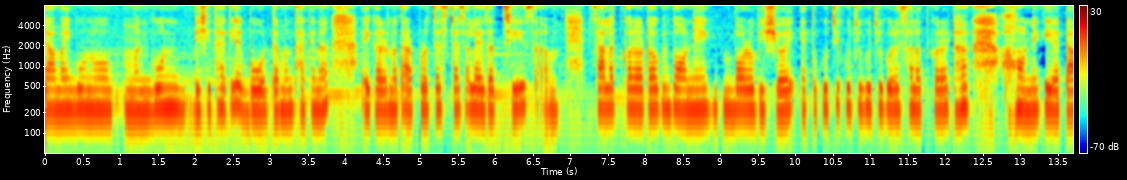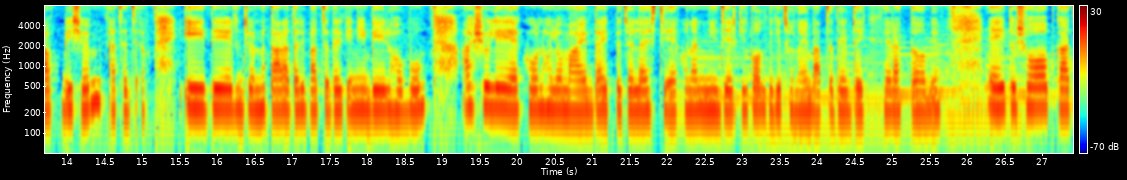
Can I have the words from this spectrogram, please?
জামাই গুণও মানে গুণ বেশি থাকলে বোর তেমন থাকে না। এই কারণে তারপর চেষ্টা চালিয়ে যাচ্ছি। সালাদ করাটাও কিন্তু অনেক বড় বিষয়। এত কুচি কুচি কুচি করে সালাদ করাটা অনেক ইয়া টাফ বিষয়। আচ্ছা যা ঈদের জন্য তাড়াতাড়ি বাচ্চাদেরকে নিয়ে বের হব। আসলে এখন হলো মায়ের দায়িত্বে চলে আসছে, এখন আর নিজের কি বলতে কিছু নয় বাচ্চাদের দেখে রাখতে হবে। এই তো সব কাজ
